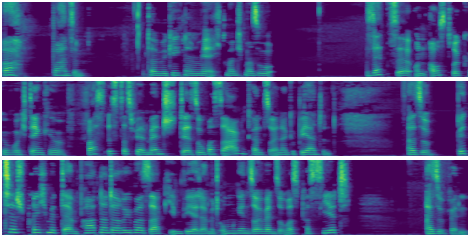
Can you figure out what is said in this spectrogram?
ah, Wahnsinn. Da begegnen mir echt manchmal so Sätze und Ausdrücke, wo ich denke, was ist das für ein Mensch, der sowas sagen kann zu einer Gebärdin? Also bitte sprich mit deinem Partner darüber, sag ihm, wie er damit umgehen soll, wenn sowas passiert. Also wenn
